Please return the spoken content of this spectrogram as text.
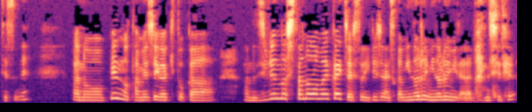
ですね。あの、ペンの試し書きとか、あの、自分の下の名前書いちゃう人いるじゃないですか。ミノルミノルみたいな感じで。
